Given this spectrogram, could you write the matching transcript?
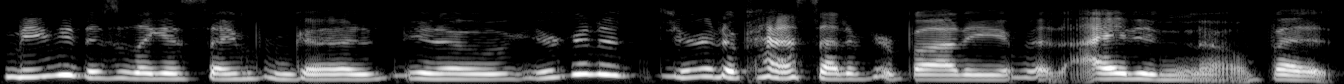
maybe this is like a sign from God, you know, you're gonna you're gonna pass out of your body, but I didn't know. But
